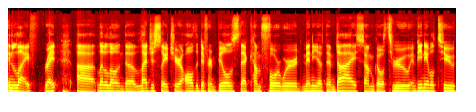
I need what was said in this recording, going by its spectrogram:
in life, right? Uh, let alone the legislature, all the different bills that come forward. Many of them die, some go through, and being able to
